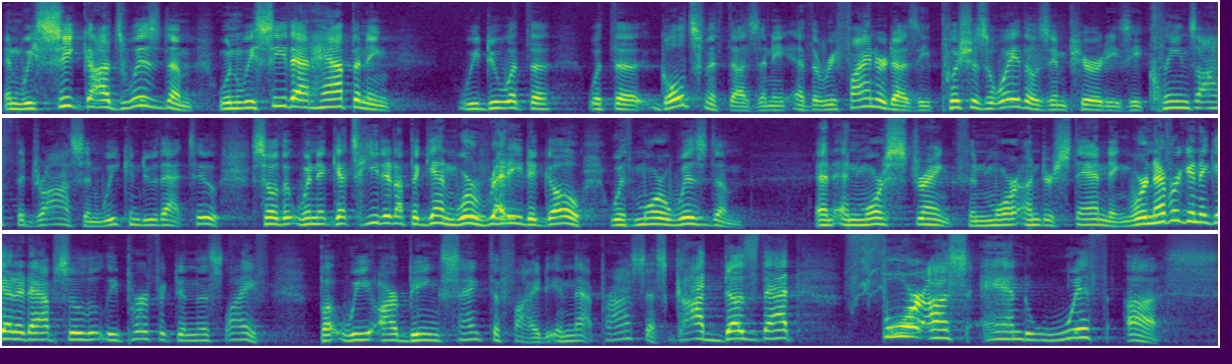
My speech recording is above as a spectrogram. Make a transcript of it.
and we seek God's wisdom, when we see that happening, we do what the, what the goldsmith does and he, the refiner does. He pushes away those impurities. He cleans off the dross, and we can do that too. So that when it gets heated up again, we're ready to go with more wisdom and, and more strength and more understanding. We're never going to get it absolutely perfect in this life, but we are being sanctified in that process. God does that for us and with us.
